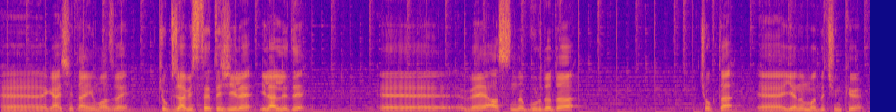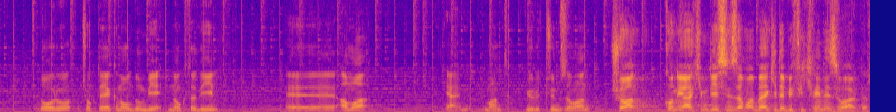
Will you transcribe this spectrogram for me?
Ee, gerçekten Yılmaz Bey çok güzel bir stratejiyle ilerledi. Ee, ve aslında burada da çok da e, yanılmadı çünkü doğru çok da yakın olduğum bir nokta değil. Ee, ama yani mantık yürüttüğüm zaman Şu an konuya hakim değilsiniz ama belki de bir fikriniz vardır.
